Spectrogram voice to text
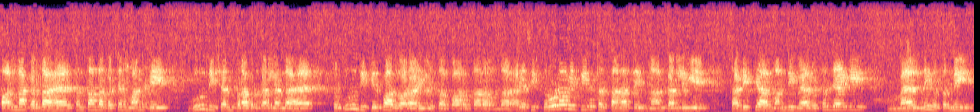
ਪਾਲਣਾ ਕਰਦਾ ਹੈ, ਸੰਤਾਂ ਦਾ ਬਚਨ ਮੰਨ ਕੇ ਗੁਰੂ ਦੀ ਸ਼ਰਨ ਪ੍ਰਾਪਤ ਕਰ ਲੈਂਦਾ ਹੈ। ਤਾਂ ਗੁਰੂ ਦੀ ਕਿਰਪਾ ਦੁਆਰਾ ਹੀ ਉਸ ਦਾ ਪਾਰ ਉਤਾਰਾ ਹੁੰਦਾ ਹੈ। ਅਸੀਂ ਕਰੋੜਾਂ ਵੀ ਤੀਰਥ ਸਥਾਨਾਂ ਤੇ ਇਸ਼ਨਾਨ ਕਰ ਲਈਏ, ਸਾਡੀ ਕਿਆ ਮਨ ਦੀ ਮੈਲ ਉਤਰ ਜਾਏਗੀ। ਮੈਲ ਨਹੀਂ ਉਤਰਨੀ,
